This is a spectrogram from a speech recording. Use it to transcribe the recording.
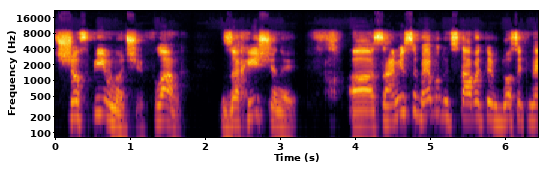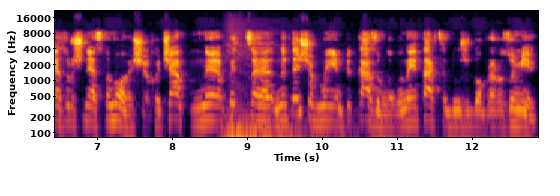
що з півночі фланг захищений, самі себе будуть ставити в досить незручне становище. Хоча не це не те, щоб ми їм підказували, вони і так це дуже добре розуміють.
